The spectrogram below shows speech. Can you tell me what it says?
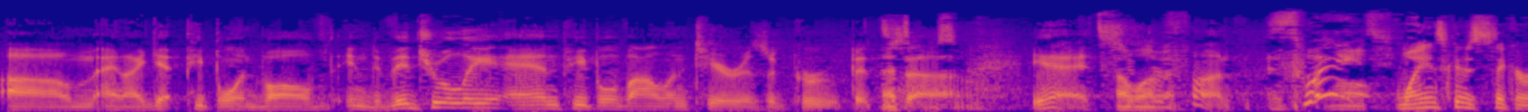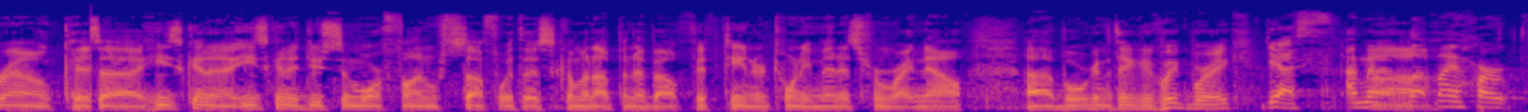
um, and I get people involved individually, and people volunteer as a group. It's That's uh, awesome. yeah, it's I super love it. fun. Sweet. Well, Wayne's going to stick around because uh, he's going to he's to do some more fun stuff with us coming up in about 15 or 20 minutes from right now. Uh, but we're going to take a quick break. yes, I'm going to Uh, let my heart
